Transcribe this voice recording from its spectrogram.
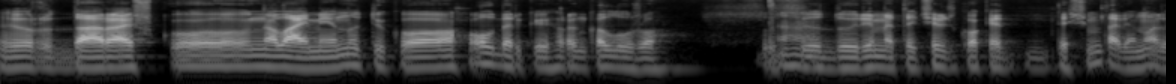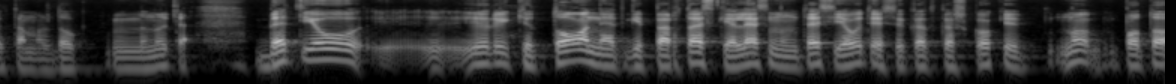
ir dar, aišku, nelaimė nutiko Olbergiui ranka lūžo. Susidūrime, tai čia kokią 10-11 maždaug minutę. Bet jau ir iki to, netgi per tas kelias minutės jautėsi, kad kažkokį, nu, po to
